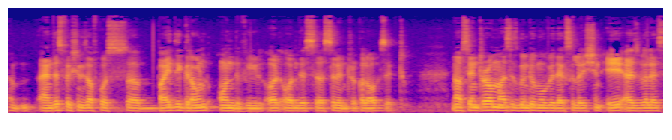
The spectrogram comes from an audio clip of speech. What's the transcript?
Um, and this friction is of course uh, by the ground on the wheel or on this uh, cylindrical object now center of mass is going to move with acceleration a as well as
